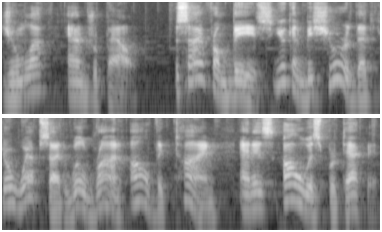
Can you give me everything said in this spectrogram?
Joomla, and Drupal. Aside from these, you can be sure that your website will run all the time and is always protected.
